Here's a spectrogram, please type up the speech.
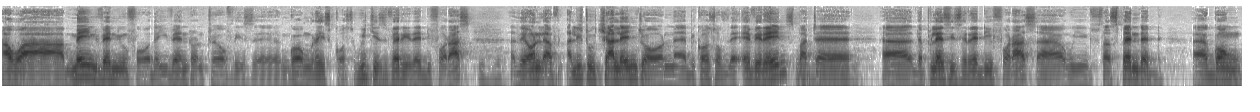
Our main venue for the event on 12th is uh, Ngong Race Course, which is very ready for us. Uh, they only have a little challenge on uh, because of the heavy rains, but uh, uh, the place is ready for us. Uh, we've suspended uh, Ngong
